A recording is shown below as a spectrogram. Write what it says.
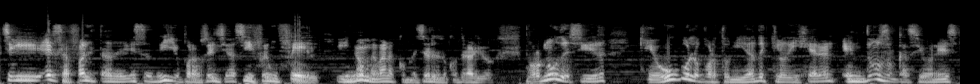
Sí, esa falta de ese brillo por ausencia sí fue un fail, y no me van a convencer de lo contrario. Por no decir que hubo la oportunidad de que lo dijeran en dos ocasiones,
